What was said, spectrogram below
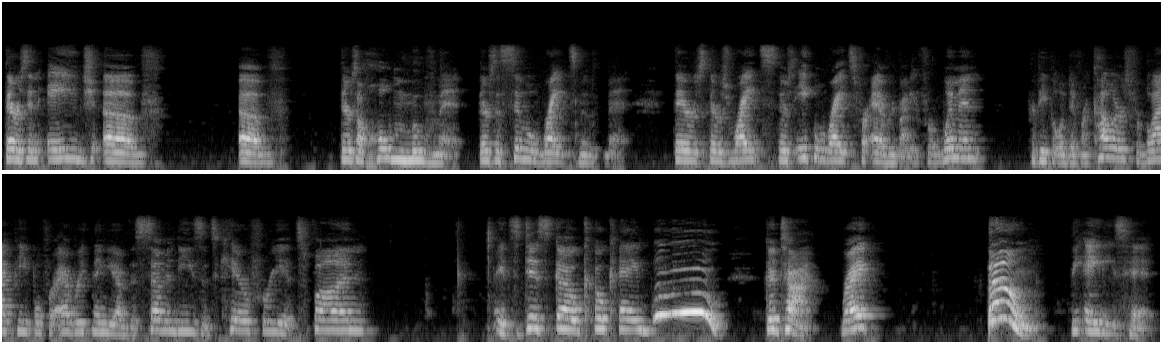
there's an age of of there's a whole movement. There's a civil rights movement. There's there's rights, there's equal rights for everybody, for women, for people of different colors, for black people, for everything. You have the 70s, it's carefree, it's fun. It's disco, cocaine, woo! Good time, right? Boom! The 80s hit.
